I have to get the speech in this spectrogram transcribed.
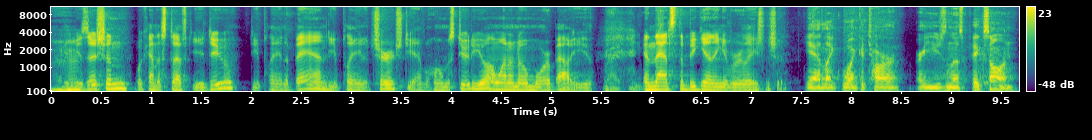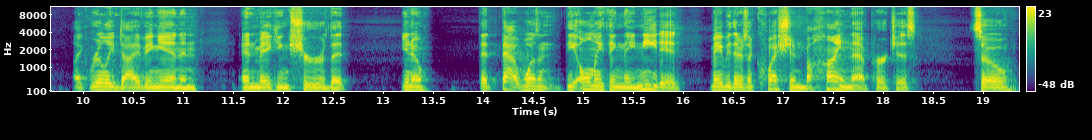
You're a mm-hmm. musician, what kind of stuff do you do? Do you play in a band? Do you play in a church? Do you have a home studio? I want to know more about you. Right. And that's the beginning of a relationship. yeah, like what guitar are you using those picks on? Like really diving in and and making sure that you know that that wasn't the only thing they needed. Maybe there's a question behind that purchase. So,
